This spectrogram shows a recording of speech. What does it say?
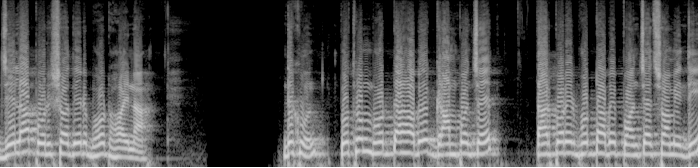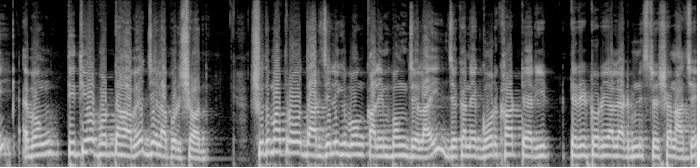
জেলা পরিষদের ভোট হয় না। দেখুন, প্রথম ভোটটা হবে গ্রাম পঞ্চায়েত, তারপরের ভোটটা হবে পঞ্চায়েত সমিতি এবং তৃতীয় ভোটটা হবে জেলা পরিষদ। শুধুমাত্র দার্জিলিং এবং কালিম্পং জেলায়, যেখানে গোর্খা টেরিটোরিয়াল অ্যাডমিনিস্ট্রেশন আছে।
